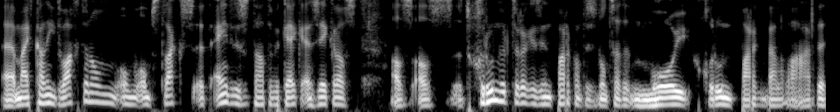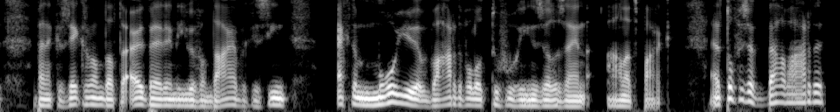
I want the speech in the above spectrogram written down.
Uh, maar ik kan niet wachten om, om, om straks het eindresultaat te bekijken. En zeker als, als, als het groener terug is in het park, want het is een ontzettend mooi groen park, Bellewaarde, ben ik er zeker van dat de uitbreiding die we vandaag hebben gezien echt een mooie, waardevolle toevoeging zullen zijn aan het park. En het tof is ook Bellewaarde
